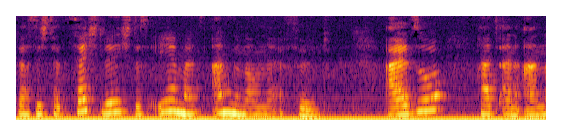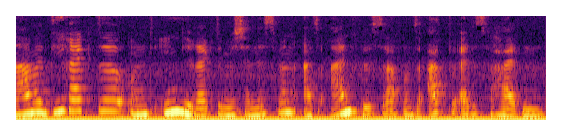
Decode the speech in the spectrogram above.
dass sich tatsächlich das ehemals angenommene erfüllt. Also hat eine Annahme direkte und indirekte Mechanismen, also Einflüsse auf unser aktuelles Verhalten.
